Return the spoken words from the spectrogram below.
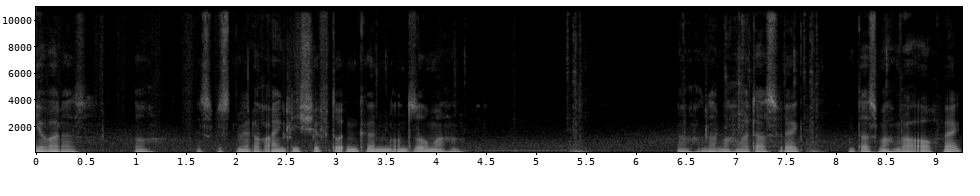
Hier war das. So. Jetzt müssten wir doch eigentlich Shift drücken können und so machen. Ja, und dann machen wir das weg. Und das machen wir auch weg.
